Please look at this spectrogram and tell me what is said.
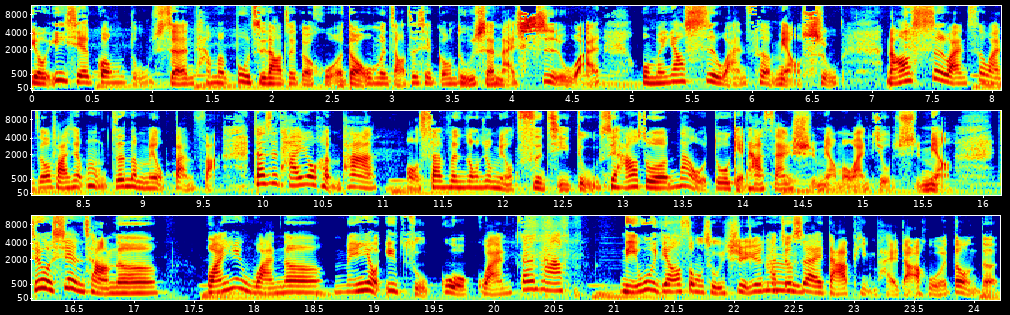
有一些攻读生，他们不知道这个活动，我们找这些攻读生来试玩。我们要试完测秒数，然后试完测完之后发现，嗯，真的没有办法。但是他又很怕哦，三分钟就没有刺激度，所以他说，那我多给他三十秒，我们玩九十秒。结果现场呢，玩一玩呢，没有一组过关，但他礼物一定要送出去，因为他就是来打品牌、打活动的，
